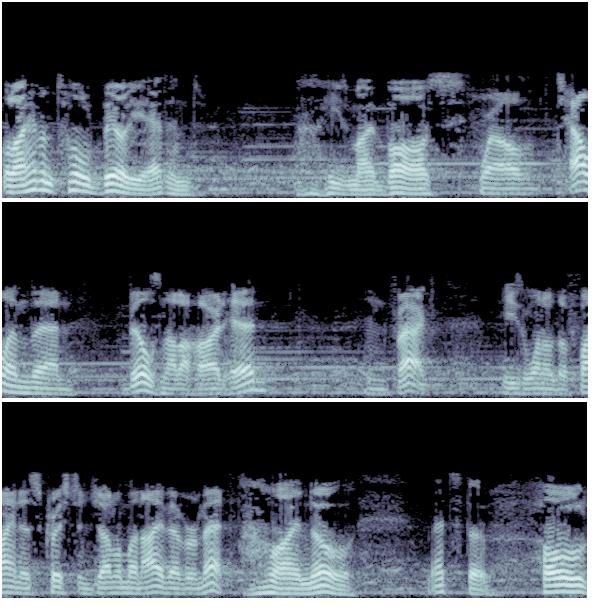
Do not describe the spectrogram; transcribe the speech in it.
Well, I haven't told Bill yet, and. He's my boss. Well, tell him then. Bill's not a hardhead. In fact, he's one of the finest Christian gentlemen I've ever met. Oh, I know. That's the whole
